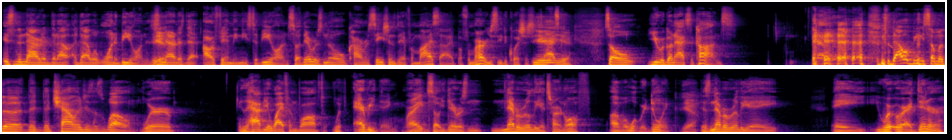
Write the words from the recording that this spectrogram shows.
it's the narrative that I that I would want to be on. It's Yeah. the narrative that our family needs to be on. So there was no conversations there from my side, but from her, you see the question she's Yeah, asking. yeah. So you were gonna ask the cons. so that would be some of the, the the challenges as well, where you have your wife involved with everything, right? Mhm. So there was n- never really a turn off of what we're doing. Yeah. There's never really a a we're, we're at dinner.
